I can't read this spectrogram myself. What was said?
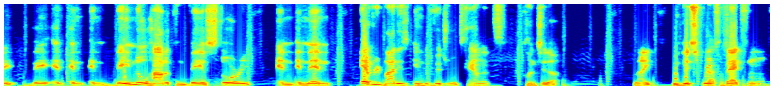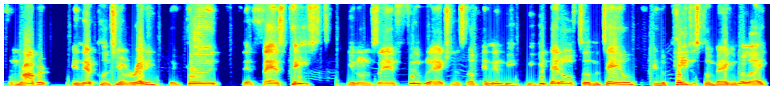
they they and and and they know how to convey a story, and and then everybody's individual talents punch it up. Like we get scripts back from from Robert, and they're punchy already. They're good. They're fast paced. You know what I'm saying? Filled with action and stuff. And then we we get that off to Mateo, and the pages come back, and we're like,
